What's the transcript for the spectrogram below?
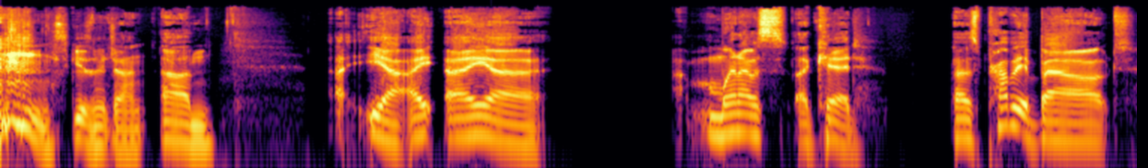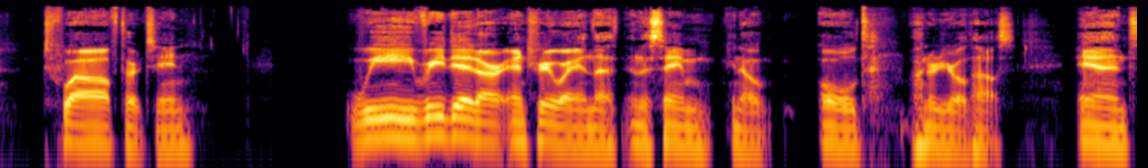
excuse me, John. Um, uh, yeah, I, I, uh, when I was a kid, I was probably about 12, 13. We redid our entryway in the in the same, you know, old hundred year old house, and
